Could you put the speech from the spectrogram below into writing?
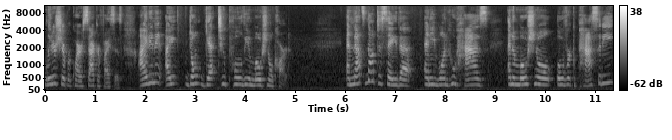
Leadership requires sacrifices. I didn't I don't get to pull the emotional card. And that's not to say that anyone who has an emotional overcapacity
